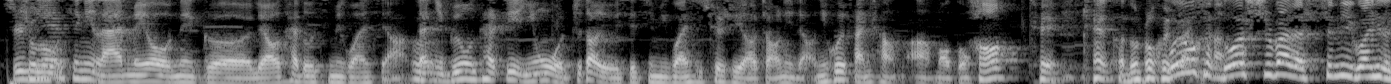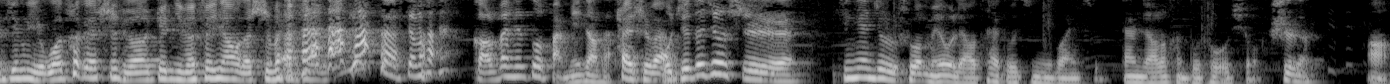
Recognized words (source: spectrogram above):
其实今天请你来没有那个聊太多亲密关系啊，嗯但你不用太介意，因为我知道有一些亲密关系确实也要找你聊，你会返场的啊，毛东。，好，对，但很多人会。我有很多失败的亲密关系的经历，我特别适合跟你们分享我的失败经历。什么？搞了半天做反面教材，太失败了我觉得就是今天就是说没有聊太多亲密关系，但是聊了很多脱口秀是的，啊。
